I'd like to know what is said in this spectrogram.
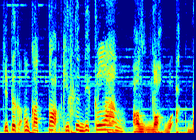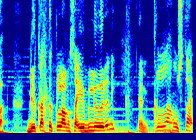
Kita kat Mekatak, kita di Kelang. Allahu Akbar. Dia kata Kelang, saya bela dah ni. Kan? Kelang Ustaz.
